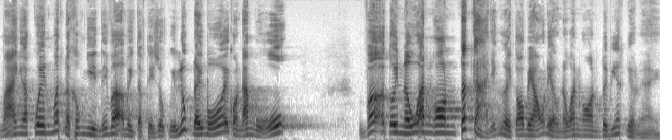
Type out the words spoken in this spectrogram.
mà anh đã quên mất là không nhìn thấy vợ mình tập thể dục. Vì lúc đấy bố ấy còn đang ngủ vợ tôi nấu ăn ngon, tất cả những người to béo đều nấu ăn ngon, tôi biết điều này.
